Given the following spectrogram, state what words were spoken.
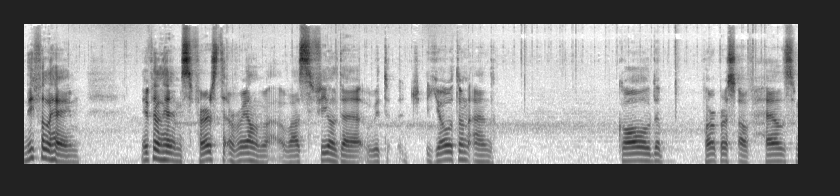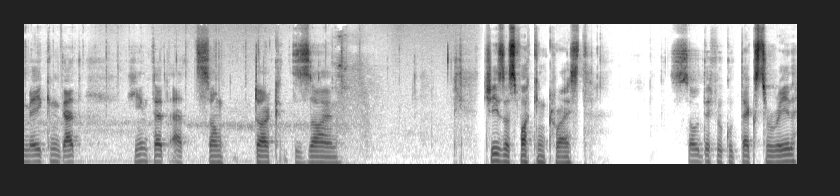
Niflheim Niflheim's first realm was filled uh, with Jotun and gold purpose of Hell's making that hinted at some dark design. Jesus fucking Christ. So difficult text to read.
